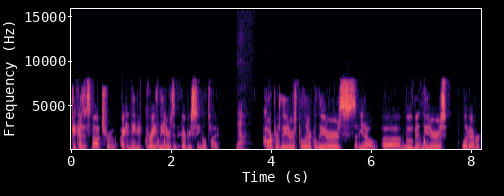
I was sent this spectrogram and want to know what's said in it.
because it's not true. I can name you great leaders of every single type: yeah. Corporate leaders, political leaders, you know, uh, movement leaders, whatever.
